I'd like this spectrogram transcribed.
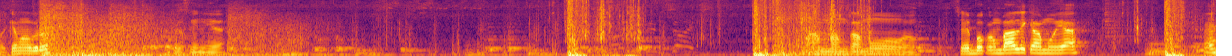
Oke mau bro, kita ke sini ya. Mamam kamu, saya bokong balik kamu ya. Eh,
